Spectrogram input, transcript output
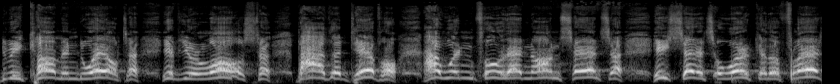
to become and indwelt. If you're lost by the devil, I wouldn't fool that nonsense. He said it's a work of the flesh,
